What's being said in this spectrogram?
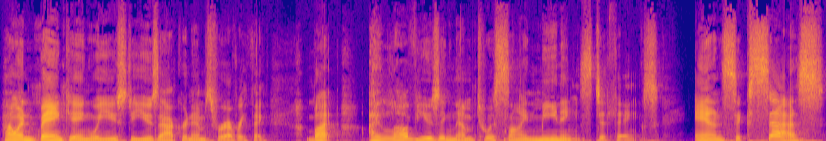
how in banking we used to use acronyms for everything. But I love using them to assign meanings to things. And success,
